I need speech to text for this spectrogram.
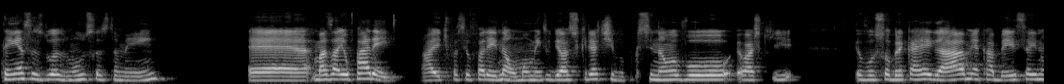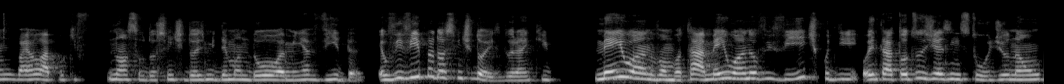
Tem essas duas músicas também. É, mas aí eu parei. Aí, tipo assim, eu falei, não, momento de ócio criativo, porque senão eu vou, eu acho que eu vou sobrecarregar a minha cabeça e não vai rolar, porque, nossa, o Doce 22 me demandou a minha vida. Eu vivi para o Doce 22 durante meio ano, vamos botar, meio ano eu vivi, tipo, de entrar todos os dias em estúdio, não,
